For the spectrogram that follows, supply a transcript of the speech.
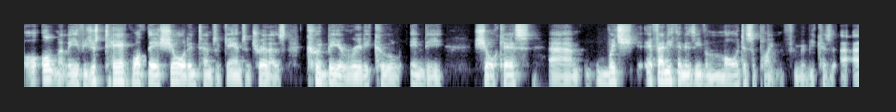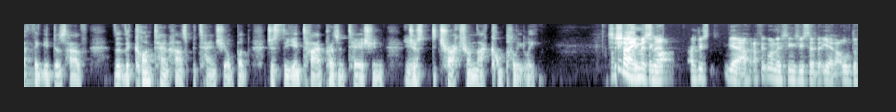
ultimately, if you just take what they showed in terms of games and trailers, could be a really cool indie showcase. Um, which, if anything, is even more disappointing for me because I, I, think it does have the the content has potential, but just the entire presentation yeah. just detracts from that completely. It's a shame, isn't it? I just, yeah, I think one of the things you said that, yeah, like all the,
